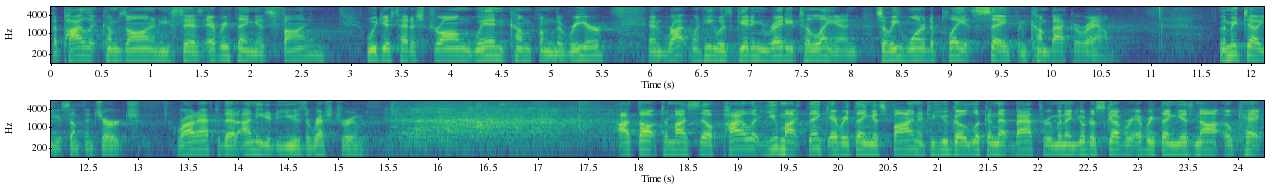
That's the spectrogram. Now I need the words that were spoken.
the pilot comes on and he says, Everything is fine. We just had a strong wind come from the rear, and right when he was getting ready to land, so he wanted to play it safe and come back around. Let me tell you something, church. Right after that, I needed to use the restroom. I thought to myself, Pilot, you might think everything is fine until you go look in that bathroom, and then you'll discover everything is not okay.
